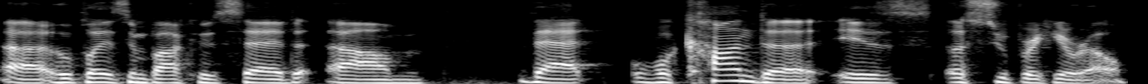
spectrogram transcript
uh, who plays M'Baku said um, that Wakanda is a superhero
